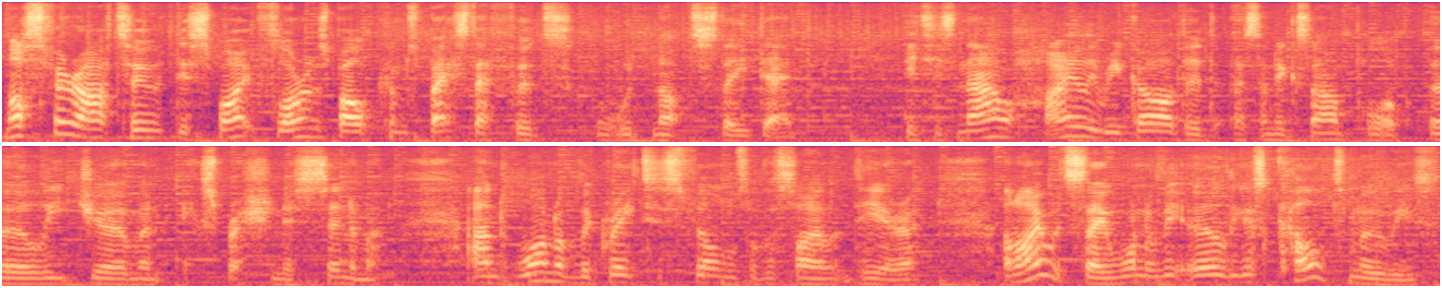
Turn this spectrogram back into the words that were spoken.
Nosferatu, despite Florence Balcombe's best efforts, would not stay dead. It is now highly regarded as an example of early German expressionist cinema, and one of the greatest films of the silent era, and I would say one of the earliest cult movies.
